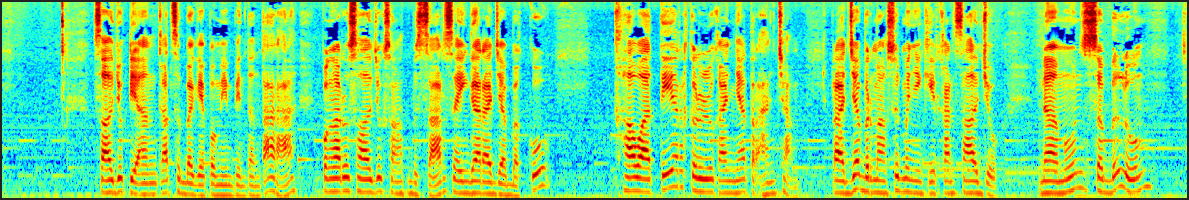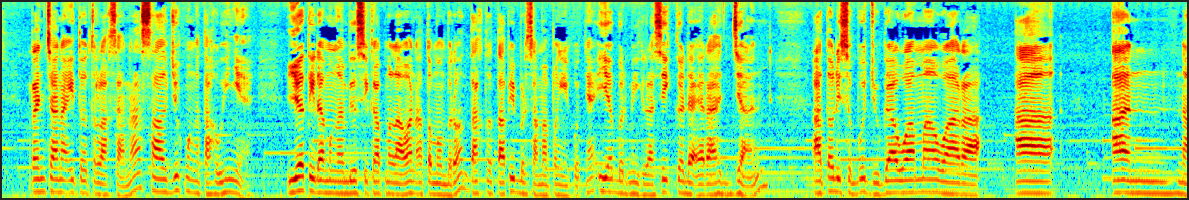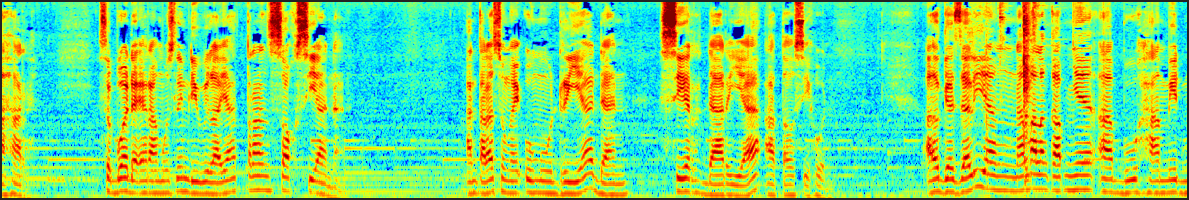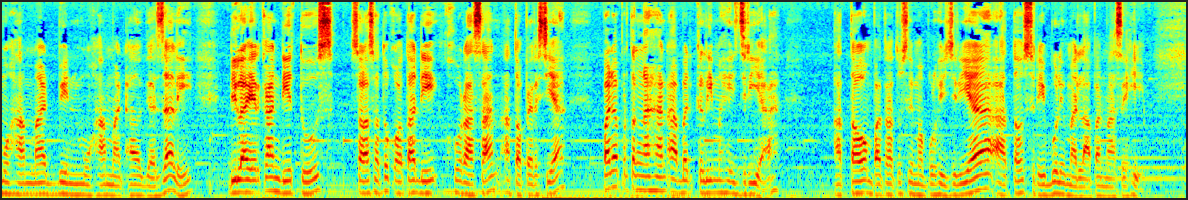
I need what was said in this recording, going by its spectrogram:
Saljuk diangkat sebagai pemimpin tentara, pengaruh Saljuk sangat besar sehingga Raja Beku khawatir kedudukannya terancam. Raja bermaksud menyingkirkan Saljuk. Namun sebelum rencana itu terlaksana, Saljuk mengetahuinya. Ia tidak mengambil sikap melawan atau memberontak, tetapi bersama pengikutnya ia bermigrasi ke daerah Jan atau disebut juga Wamawara an Nahar, sebuah daerah muslim di wilayah Transoksiana antara sungai Umudria dan Sirdaria atau Sihun. Al-Ghazali yang nama lengkapnya Abu Hamid Muhammad bin Muhammad Al-Ghazali dilahirkan di Tus, salah satu kota di Khurasan atau Persia, pada pertengahan abad kelima Hijriah atau 450 Hijriah atau 1058 Masehi.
